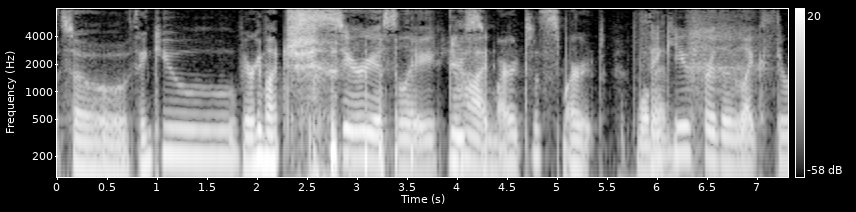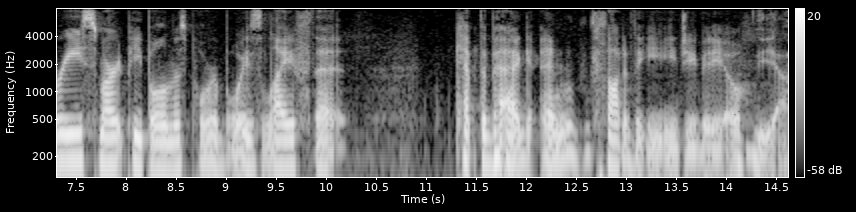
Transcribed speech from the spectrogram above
So thank you very much. Seriously, you God. smart, smart woman. Thank you for the like three smart people in this poor boy's life that kept the bag and thought of the EEG video. Yeah.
